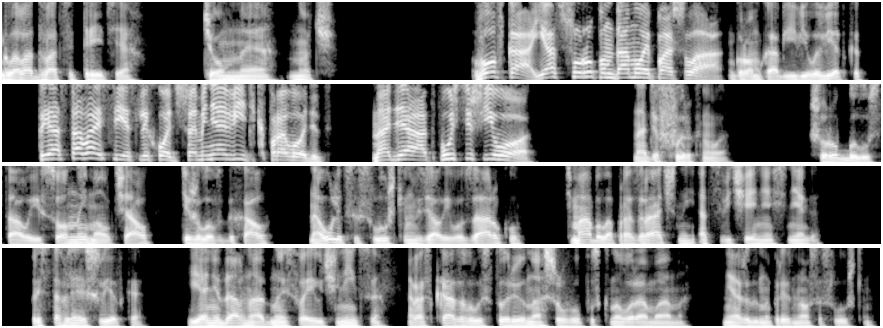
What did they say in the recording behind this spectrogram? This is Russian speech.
Глава 23. Темная ночь. «Вовка, я с шурупом домой пошла!» — громко объявила ветка. «Ты оставайся, если хочешь, а меня Витька проводит. Надя, отпустишь его?» Надя фыркнула. Шуруп был усталый и сонный, молчал, тяжело вздыхал. На улице Слушкин взял его за руку. Тьма была прозрачной от свечения снега. Представляешь, Ветка, я недавно одной своей ученице рассказывал историю нашего выпускного романа, неожиданно признался Слушкин.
